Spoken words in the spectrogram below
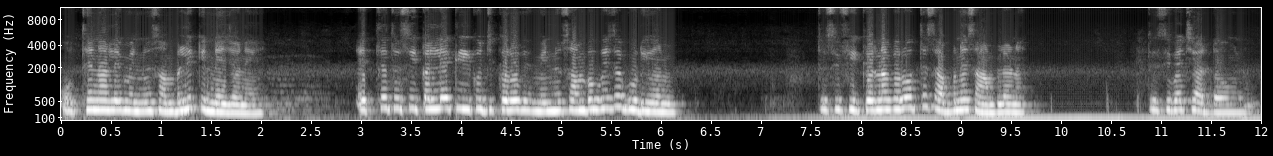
ਉੱਥੇ ਨਾਲੇ ਮੈਨੂੰ ਸੰਭਲੇ ਕਿੰਨੇ ਜਣੇ ਆ? ਇੱਥੇ ਤੁਸੀਂ ਇਕੱਲੇ ਕੀ ਕੁਝ ਕਰੋਗੇ? ਮੈਨੂੰ ਸੰਭੋਗੇ ਜਾਂ ਗੁੜੀਆਂ ਨੂੰ? ਤੁਸੀਂ ਫਿਕਰ ਨਾ ਕਰੋ ਉੱਥੇ ਸਭ ਨੇ ਸੰਭ ਲੈਣਾ। ਤੁਸੀਂ ਬਸ ਛੱਡੋ ਮੈਨੂੰ।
